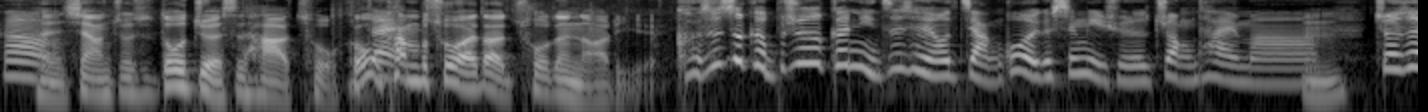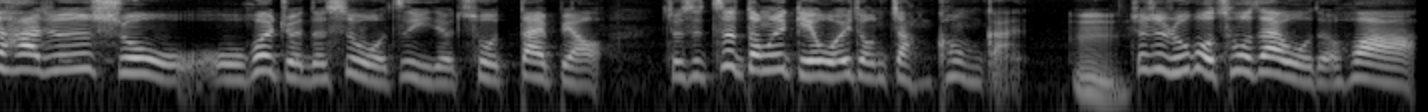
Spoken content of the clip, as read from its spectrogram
很嗯，像，就是都觉得是他的错，可我看不出来到底错在哪里、欸。可是这个不就是跟你之前有讲过一个心理学的状态吗？嗯就是他就是说我我会觉得是我自己的错，代表就是这东西给我一种掌控感。嗯，就是如果错在我的话，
